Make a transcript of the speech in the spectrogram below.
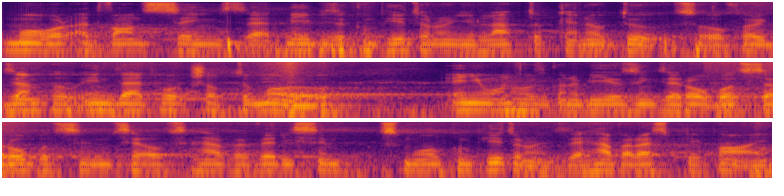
more advanced things that maybe the computer on your laptop cannot do. So for example, in that workshop tomorrow, anyone who's going to be using the robots, the robots themselves have a very simple small computer on it. They have a Raspberry Pi.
